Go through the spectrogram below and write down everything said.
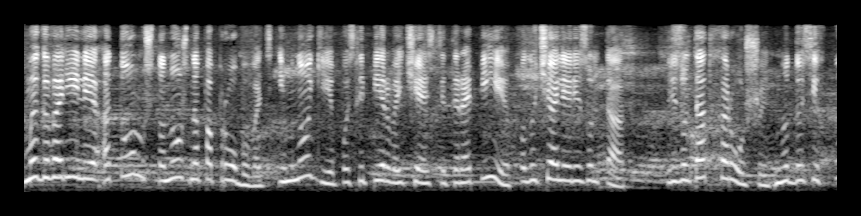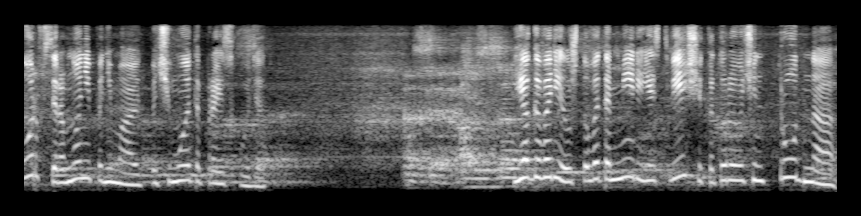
Мы говорили о том, что нужно попробовать, и многие после первой части терапии получали результат. Результат хороший, но до сих пор все равно не понимают, почему это происходит. Я говорил, что в этом мире есть вещи, которые очень трудно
